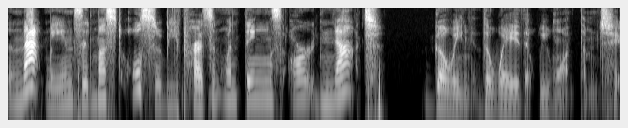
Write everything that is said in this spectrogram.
then that means it must also be present when things are not going the way that we want them to.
